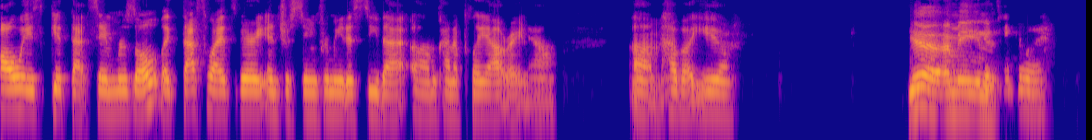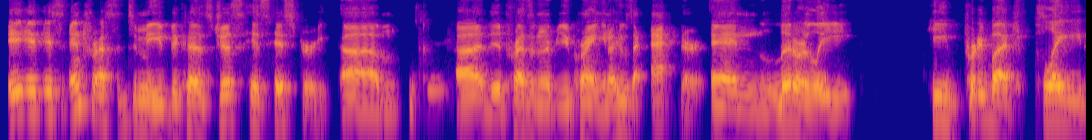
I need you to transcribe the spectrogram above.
always get that same result. Like that's why it's very interesting for me to see that um, kind of play out right now. Um, how about you? Yeah, I mean, it, it, it's interesting to me because just his history. Um, mm-hmm. uh, the president of Ukraine, you know, he was an actor, and literally, he pretty much played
